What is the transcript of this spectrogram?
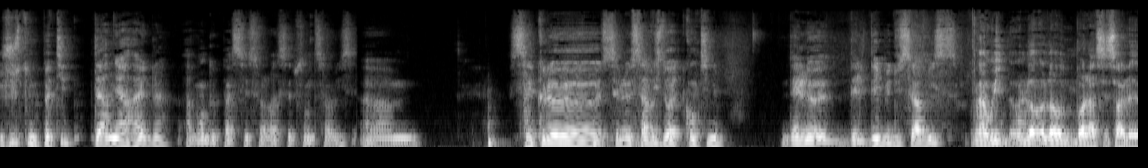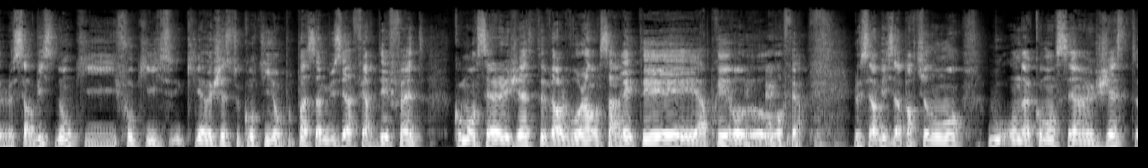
juste une petite dernière règle avant de passer sur la réception de service. Euh, c'est que le, c'est le service doit être continu. Dès le, dès le début du service. Ah oui, voilà, c'est ça. Le, service, donc, il faut qu'il y ait un geste continu. On peut pas s'amuser à faire des feintes, commencer les gestes vers le volant, s'arrêter et après refaire. le service, à partir du moment où on a commencé un geste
